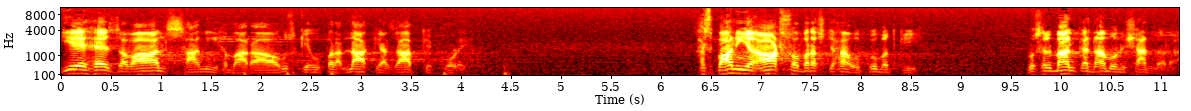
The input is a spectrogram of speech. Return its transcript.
ये है जवाल सानी हमारा और उसके ऊपर अल्लाह के अजाब के घोड़े हस्पानिया आठ सौ बरस जहाँ हुकूमत की, मुसलमान का नामो निशान न रहा।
